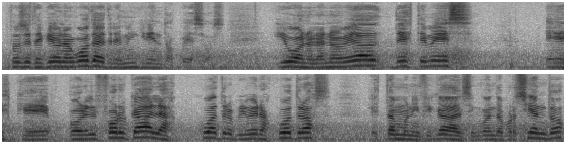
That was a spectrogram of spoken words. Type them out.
Entonces te queda una cuota de 3.500 pesos. Y bueno, la novedad de este mes es que por el 4K las cuatro primeras cuotas están bonificadas al 50%,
